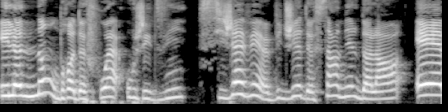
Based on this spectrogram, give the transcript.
Et le nombre de fois où j'ai dit si j'avais un budget de 100 000 dollars, eh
